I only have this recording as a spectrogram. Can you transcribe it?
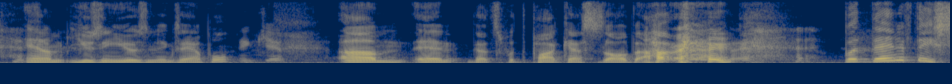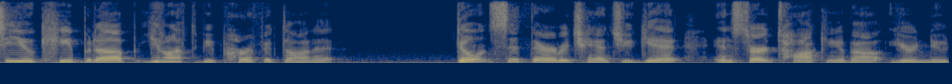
and i'm using you as an example Thank you. um, and that's what the podcast is all about right but then if they see you keep it up, you don't have to be perfect on it. Don't sit there every chance you get and start talking about your new.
